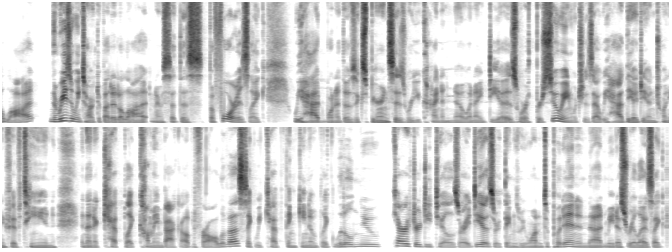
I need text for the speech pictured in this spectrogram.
a lot the reason we talked about it a lot, and I've said this before, is like we had one of those experiences where you kind of know an idea is worth pursuing, which is that we had the idea in 2015 and then it kept like coming back up for all of us. Like we kept thinking of like little new character details or ideas or things we wanted to put in. And that made us realize, like,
